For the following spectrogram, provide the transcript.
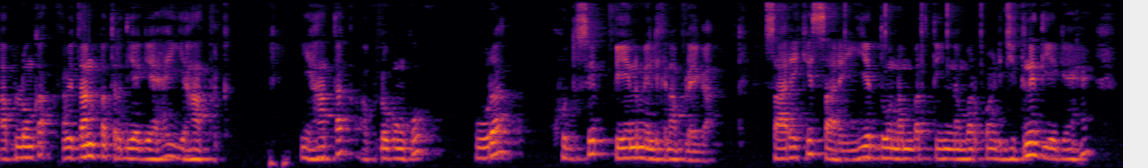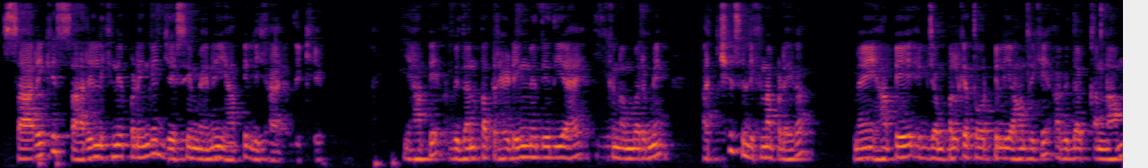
आप लोगों का आवेदन पत्र दिया गया है, यहाँ तक। यहाँ तक आप लोगों को पूरा खुद से पेन में लिखना पड़ेगा। सारे के सारे, ये दो नंबर, तीन नंबर पॉइंट जितने दिए गए हैं, सारे के सारे लिखने पड़ेंगे जैसे मैंने यहाँ पे लिखा है। देखिए, यहाँ पे आवेदन पत्र हेडिंग में दे दिया है। एक नंबर में अच्छे से लिखना पड़ेगा। मैं यहाँ पे एग्ज़ाम्पल के तौर पे लिया हूँ। देखिए, आवेदक का नाम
